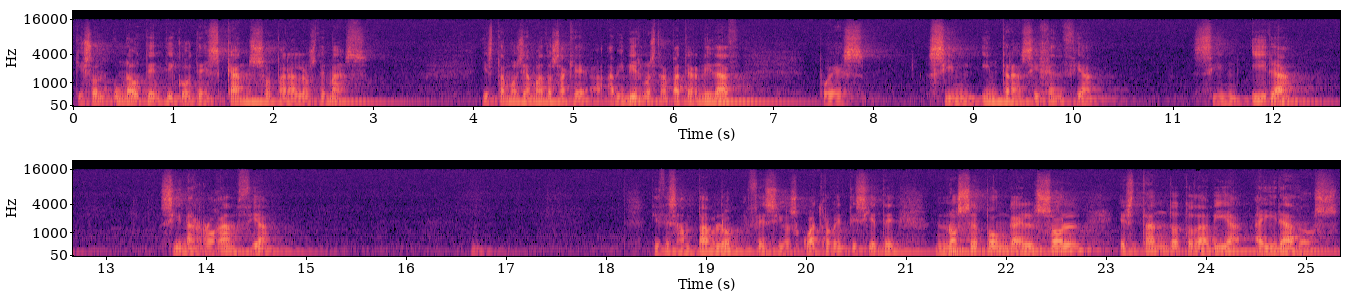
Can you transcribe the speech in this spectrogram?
que son un auténtico descanso para los demás. Y estamos llamados a, que, a vivir nuestra paternidad, pues sin intransigencia, sin ira, sin arrogancia. Dice San Pablo, Efesios 4:27, no se ponga el sol estando todavía airados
